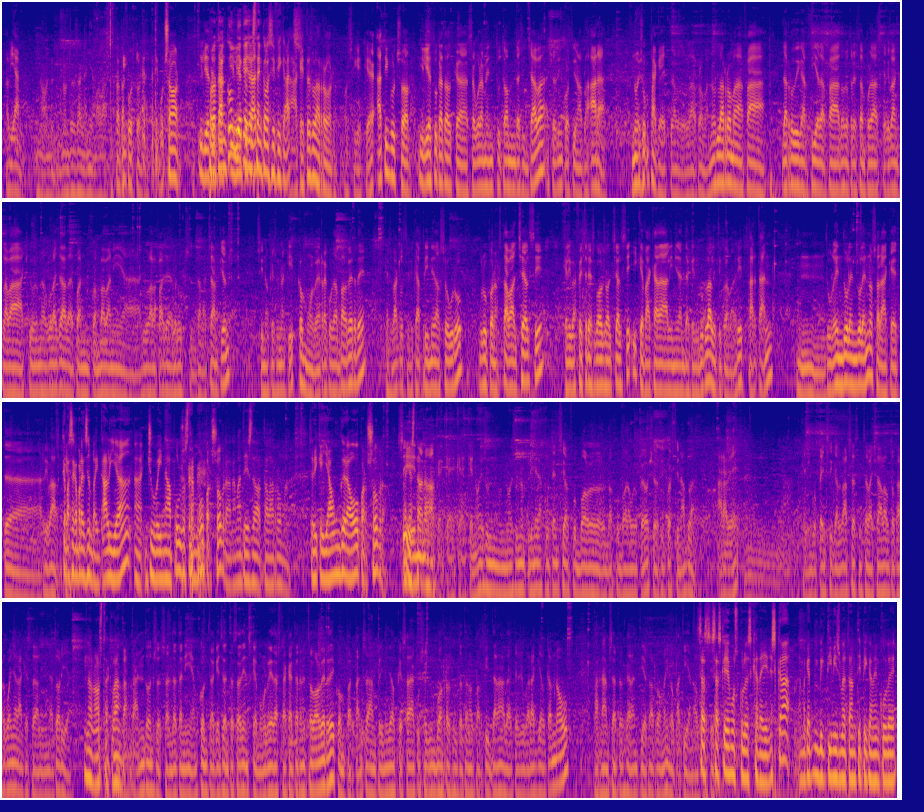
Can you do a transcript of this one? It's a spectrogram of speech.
Aviam, no, no ens enganyem, ha estat afortunat. Ha tingut sort. I li ha Però tocat- tant com dir que ja estem classificats. Aquest és l'error. O sigui, que ha tingut sort i li ha tocat el que segurament tothom desitjava, això és inqüestionable. Ara, no és un paquet, el, la Roma. No és la Roma fa de Rudi García de fa dos o tres temporades que li van clavar aquí una golejada quan, quan va venir a jugar a la fase de grups de la Champions, sinó que és un equip, com molt bé recordat Valverde, que es va classificar primer del seu grup, grup on estava el Chelsea, que li va fer tres gols al Chelsea i que va quedar eliminat d'aquest grup l'Atlético de Madrid. Per tant, mm, dolent, dolent, dolent no serà aquest eh, rival. que passa que, per exemple, a Itàlia, eh, Juve i Nàpols estan molt per sobre ara mateix de, de la Roma. És a dir, que hi ha un graó per sobre. Sí, no, no, Roma. que, que, que, que no, és un, no és una primera potència del futbol, del futbol europeu, això és inqüestionable. Ara bé, que ningú pensi que el Barça, sense baixar l'autocar, guanyarà aquesta eliminatòria. No, no, està clar. Per tant, doncs, s'han de tenir en compte aquests antecedents que molt bé ha destacat Ernesto Valverde, com per pensar, en primer lloc, que s'ha d'aconseguir un bon resultat en el partit d'anada que jugarà aquí al Camp Nou, per anar amb certes garanties a Roma i no patir en el Saps, partit. saps que hi ha molts culers que deien és que, amb aquest victimisme tan típicament culer,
